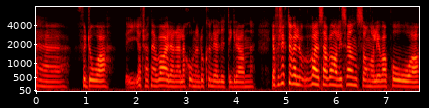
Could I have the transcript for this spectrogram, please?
Eh, för då, jag tror att när jag var i den relationen då kunde jag lite grann Jag försökte väl vara en sån här vanlig svensson och leva på och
